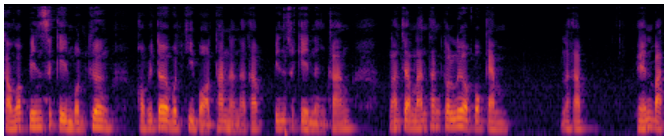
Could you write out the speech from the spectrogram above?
คำว่า Print Screen บนเครื่องคอมพิวเตอร์บนคีย์บอร์ดท่านนะครับ Print Screen หนึ่งครั้ง หลังจากนั้นท่านก็เลือกโปรแกรมนะครับเพนบัต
